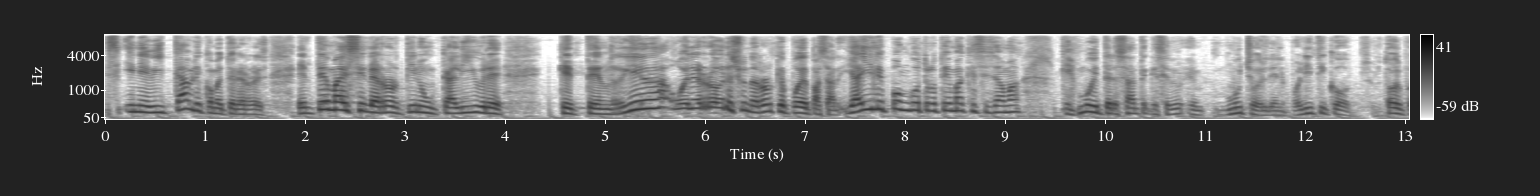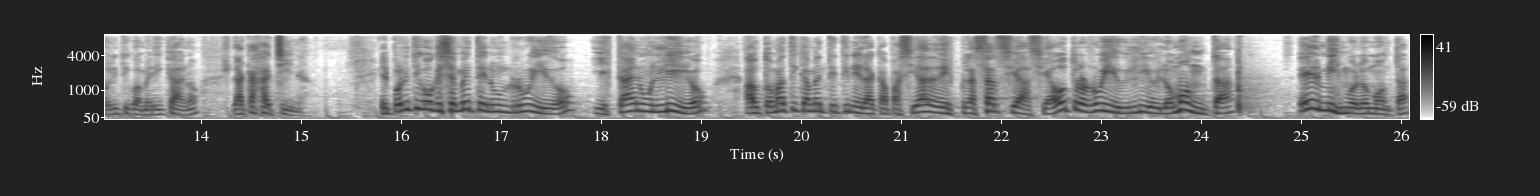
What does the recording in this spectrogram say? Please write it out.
Es inevitable cometer errores. El tema es si el error tiene un calibre que te enrieda o el error es un error que puede pasar. Y ahí le pongo otro tema que se llama, que es muy interesante, que se ve mucho en el político, sobre todo el político americano, la caja china. El político que se mete en un ruido y está en un lío, automáticamente tiene la capacidad de desplazarse hacia otro ruido y lío y lo monta, él mismo lo monta,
